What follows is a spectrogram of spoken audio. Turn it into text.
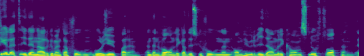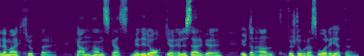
Felet i denna argumentation går djupare än den vanliga diskussionen om huruvida amerikanskt luftvapen eller marktrupper kan handskas med iraker eller serbier utan allt för stora svårigheter.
